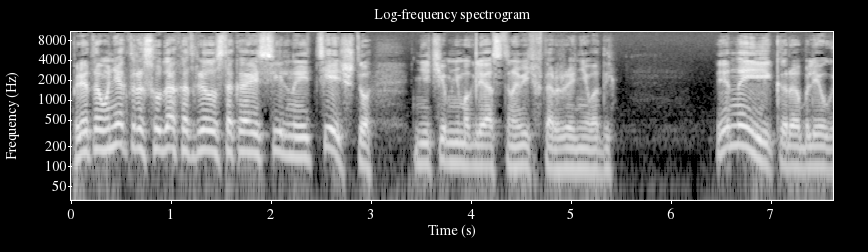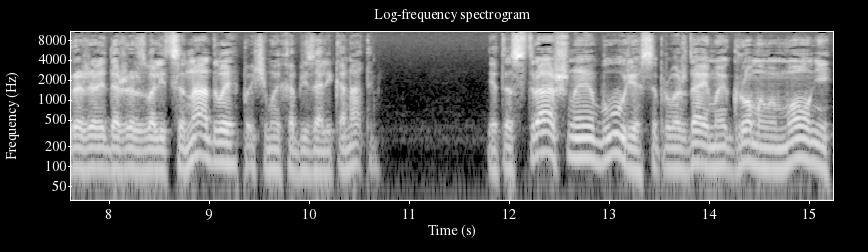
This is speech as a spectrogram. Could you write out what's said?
При этом в некоторых судах открылась такая сильная течь, что ничем не могли остановить вторжение воды. Иные корабли угрожали даже развалиться надвое, почему их обвязали канатами. Эта страшная буря, сопровождаемая громом и молнией,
